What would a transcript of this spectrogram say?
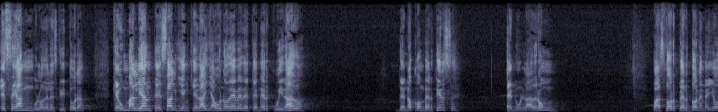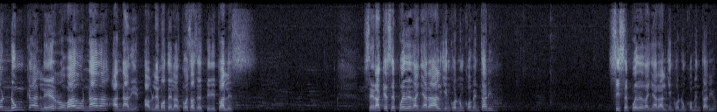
ese ángulo de la escritura, que un maleante es alguien que daña, uno debe de tener cuidado de no convertirse en un ladrón. Pastor, perdóneme, yo nunca le he robado nada a nadie. Hablemos de las cosas espirituales. ¿Será que se puede dañar a alguien con un comentario? Sí se puede dañar a alguien con un comentario.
